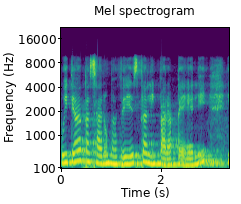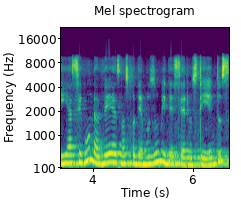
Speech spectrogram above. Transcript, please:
O ideal é passar uma vez para limpar a pele e a segunda vez nós podemos umedecer os dedos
